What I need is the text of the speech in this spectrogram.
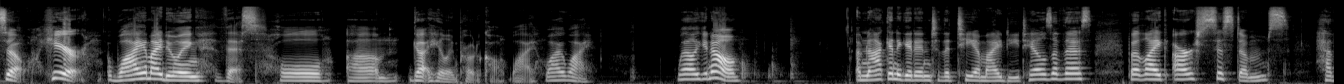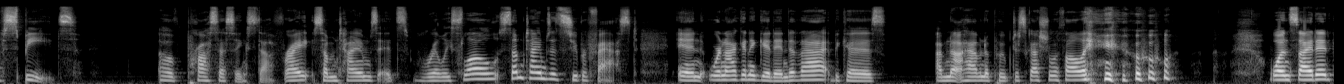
so here, why am I doing this whole um, gut healing protocol? Why? Why? Why? Well, you know, I'm not going to get into the TMI details of this, but like our systems have speeds of processing stuff, right? Sometimes it's really slow, sometimes it's super fast. And we're not going to get into that because I'm not having a poop discussion with all of you. One sided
